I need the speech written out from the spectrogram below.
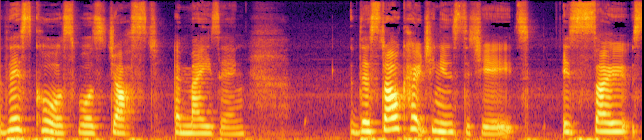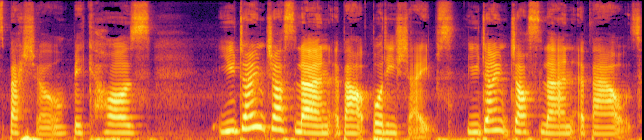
this course was just amazing. The Style Coaching Institute is so special because you don't just learn about body shapes, you don't just learn about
